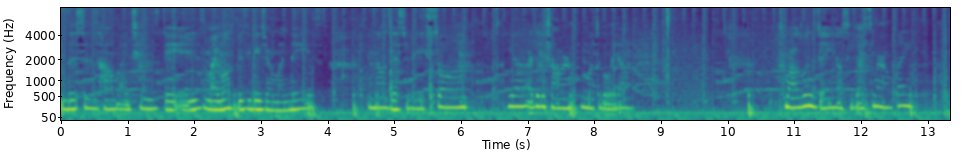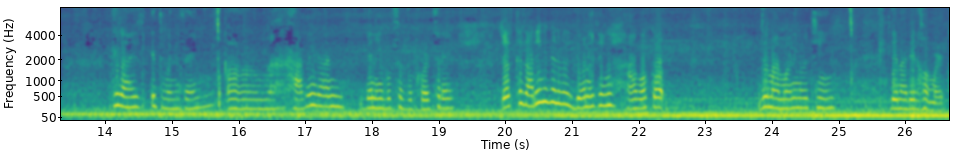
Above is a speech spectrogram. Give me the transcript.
this is how my tuesday is. My most busy days are mondays and that was yesterday so yeah i took a shower. I'm about to go lay down. Tomorrow's wednesday. I'll see you guys tomorrow. Bye. Hey guys it's wednesday. Um haven't gotten been able to record today just because I didn't even really do anything. I woke up, did my morning routine, then I did homework,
